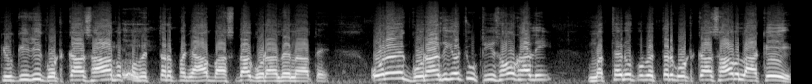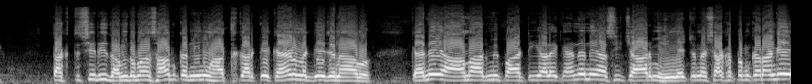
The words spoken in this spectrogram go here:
ਕਿਉਂਕਿ ਜੀ ਗੁਟਕਾ ਸਾਹਿਬ ਪਵਿੱਤਰ ਪੰਜਾਬ ਵਸਦਾ ਗੁਰਾਂ ਦੇ ਨਾਂ ਤੇ। ਉਹਨਾਂ ਨੇ ਗੁਰਾਂ ਦੀ ਉਹ ਝੂਠੀ ਸਹੁੰ ਖਾ ਲਈ। ਮੱਥੇ ਨੂੰ ਪਵਿੱਤਰ ਗੁਟਕਾ ਸਾਹਿਬ ਲਾ ਕੇ ਤਖਤ ਸ੍ਰੀ ਦਮਦਮਾ ਸਾਹਿਬ ਕੰਨੀ ਨੂੰ ਹੱਥ ਕਰਕੇ ਕਹਿਣ ਲੱਗੇ ਜਨਾਬ ਕਹਿੰਦੇ ਆਮ ਆਦਮੀ ਪਾਰਟੀ ਵਾਲੇ ਕਹਿੰਦੇ ਨੇ, ਅਸੀਂ 4 ਮਹੀਨੇ ਚ ਨਸ਼ਾ ਖਤਮ ਕਰਾਂਗੇ।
